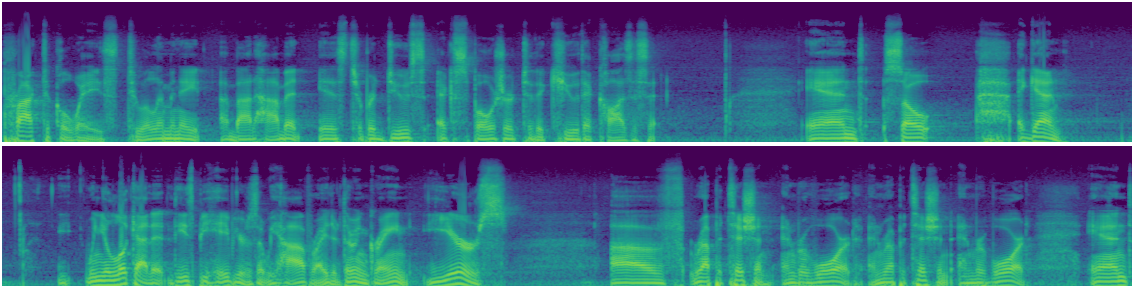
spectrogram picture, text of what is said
practical ways to eliminate a bad habit is to reduce exposure to the cue that causes it. And so again, when you look at it, these behaviors that we have, right, they're ingrained years of repetition and reward and repetition and reward. And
